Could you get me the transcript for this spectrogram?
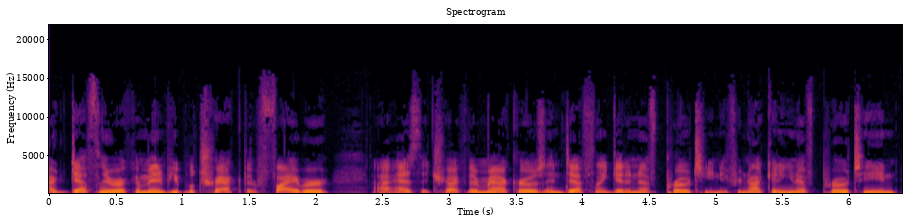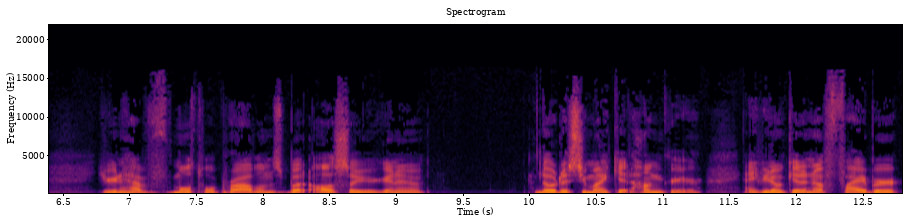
I definitely recommend people track their fiber uh, as they track their macros and definitely get enough protein. If you're not getting enough protein, you're going to have multiple problems, but also you're going to notice you might get hungrier. And if you don't get enough fiber,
